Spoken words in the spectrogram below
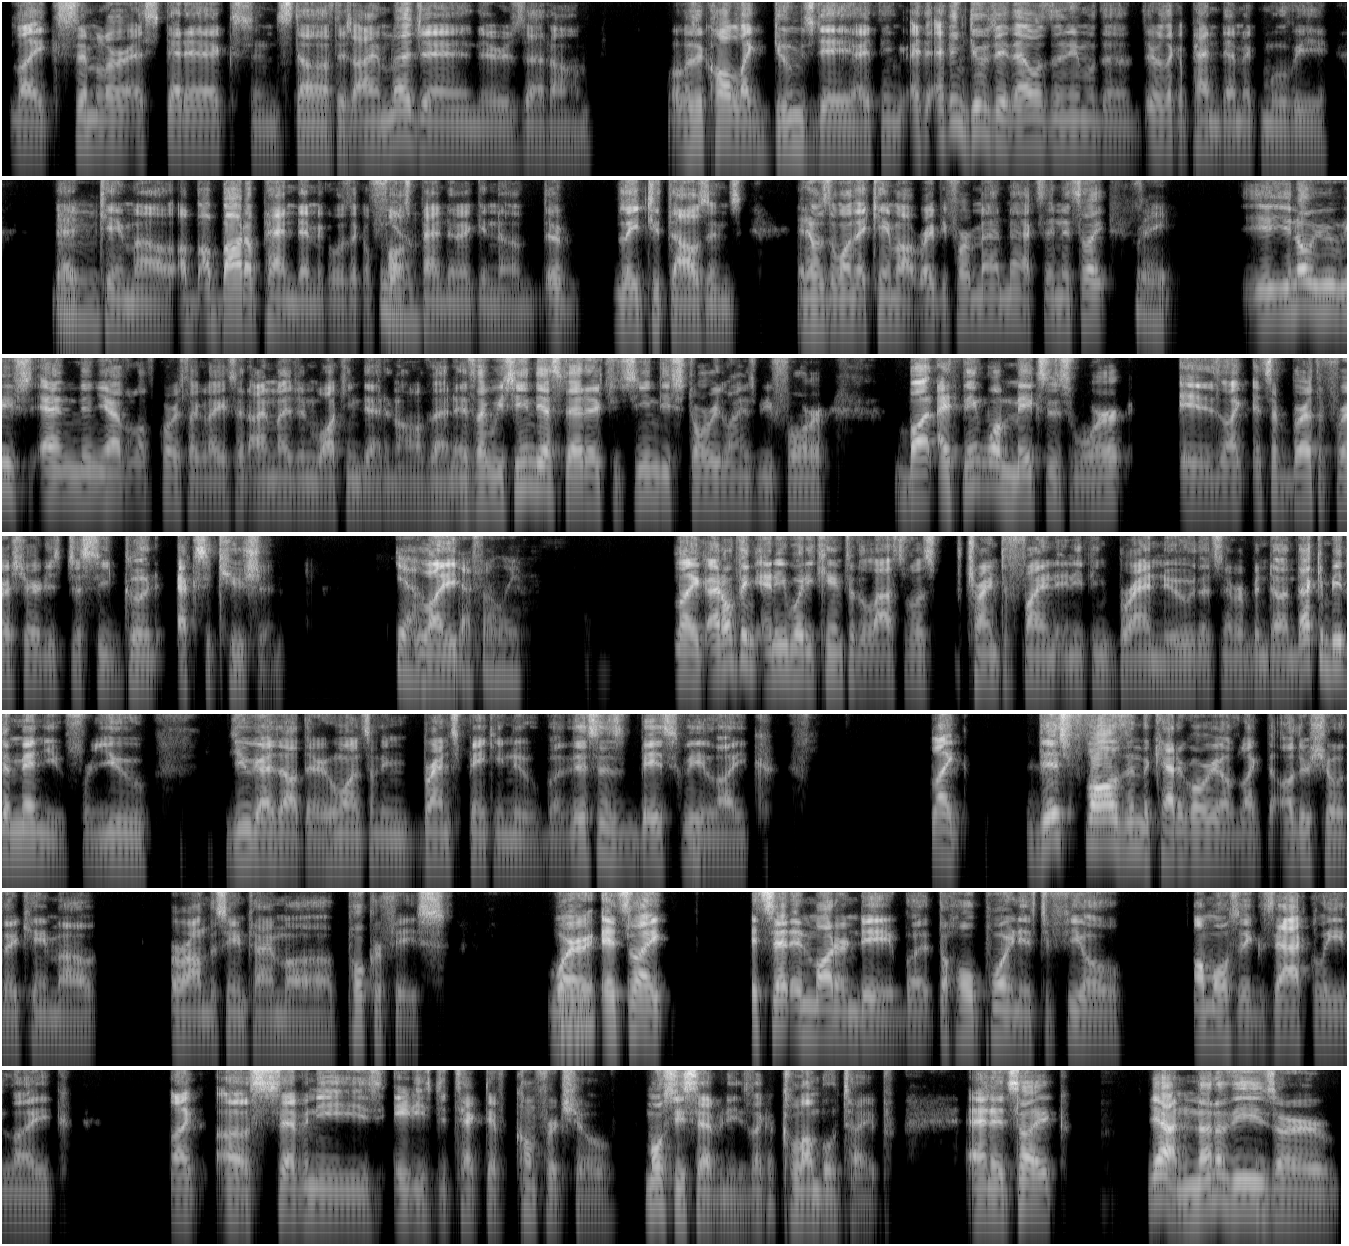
like similar aesthetics and stuff. There's I Am Legend. There's that um, what was it called? Like Doomsday. I think I, th- I think Doomsday. That was the name of the. There was like a pandemic movie that Mm. came out about a pandemic. It was like a false Yeah. pandemic in um, the late 2000s, and it was the one that came out right before Mad Max. And it's like right. you, you know we- we've and then you have of course like like I said I imagine Walking Dead, and all of that. And it's like we've seen the aesthetics, we've seen these storylines before, But I think what makes this work is like it's a breath of fresh air to just see good execution. Yeah, Like- definitely. Like I don't think anybody came to The Last of Us trying to find anything brand new that's never been done. That can be the menu for you, you guys out there who want something brand spanking new. But this is basically like, like this falls in the category of like the other show that came out around the same time, uh, Poker Face, where it's like it's set in modern day, but the whole point is to feel almost exactly like like a 70s 80s detective comfort show mostly 70s like a columbo type. And it's like yeah none of these are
